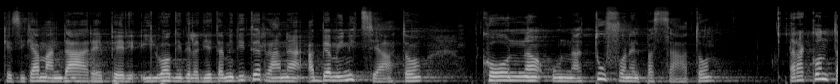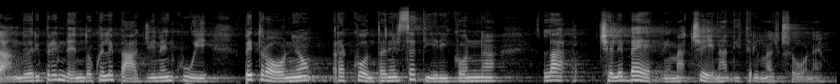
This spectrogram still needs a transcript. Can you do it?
che si chiama Andare per i luoghi della dieta mediterranea, abbiamo iniziato con un tuffo nel passato, raccontando e riprendendo quelle pagine in cui Petronio racconta nel Satiricon la celeberrima cena di Trimalcione.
